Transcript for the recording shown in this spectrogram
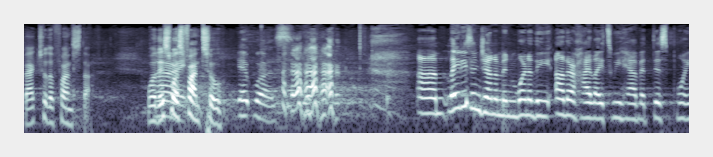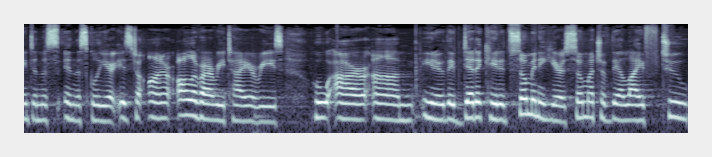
Back to the fun stuff. Well, this All was right. fun too. It was. Um, ladies and gentlemen, one of the other highlights we have at this point in, this, in the school year is to honor all of our retirees who are, um, you know, they've dedicated so many years, so much of their life to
